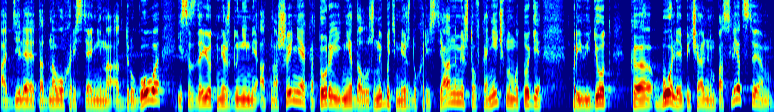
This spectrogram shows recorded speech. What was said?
отделяет одного христианина от другого и создает между ними отношения, которые не должны быть между христианами, что в конечном итоге приведет к более печальным последствиям.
